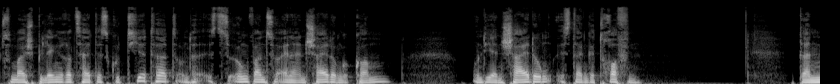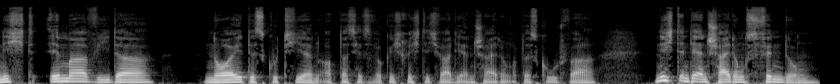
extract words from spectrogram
zum Beispiel längere Zeit diskutiert hat und ist irgendwann zu einer Entscheidung gekommen und die Entscheidung ist dann getroffen. Dann nicht immer wieder neu diskutieren, ob das jetzt wirklich richtig war, die Entscheidung, ob das gut war, nicht in der Entscheidungsfindung,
